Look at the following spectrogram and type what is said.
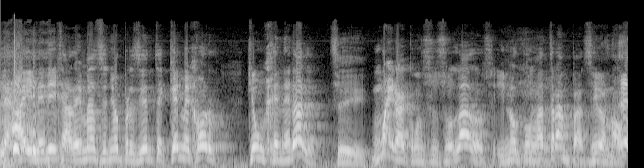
le- ahí le dije, además, señor presidente, qué mejor que un general. Sí. Muera con sus soldados y no con la trampa, ¿sí o no?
